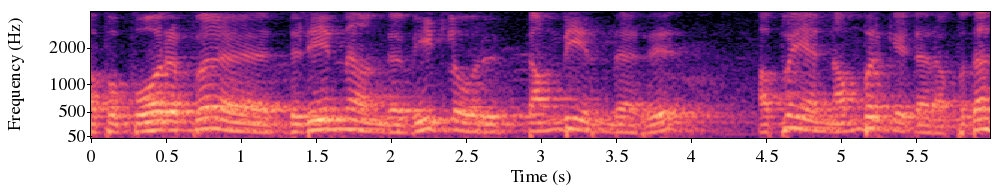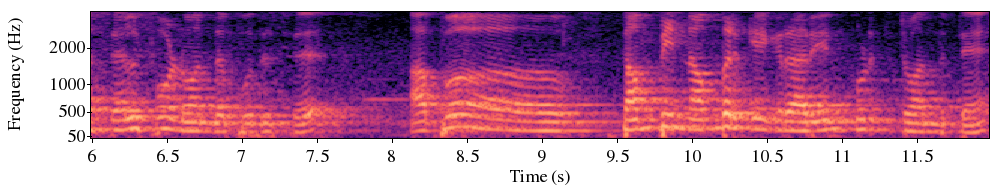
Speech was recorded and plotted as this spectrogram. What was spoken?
அப்போ போகிறப்ப திடீர்னு அங்கே வீட்டில் ஒரு தம்பி இருந்தார். அப்போ என் நம்பர் கேட்டார். அப்போ தான் செல்ஃபோன் வந்த புதுசு. அப்போ தம்பி நம்பர் கேட்குறாருன்னு கொடுத்துட்டு வந்துட்டேன்.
